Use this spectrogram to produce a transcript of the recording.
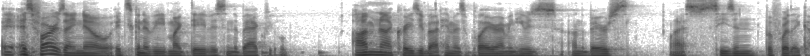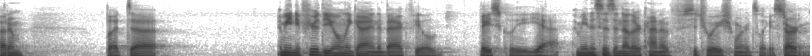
as far as I know, it's going to be Mike Davis in the backfield. I'm not crazy about him as a player. I mean, he was on the Bears last season before they cut him. But uh, I mean, if you're the only guy in the backfield, basically, yeah. I mean, this is another kind of situation where it's like a starting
